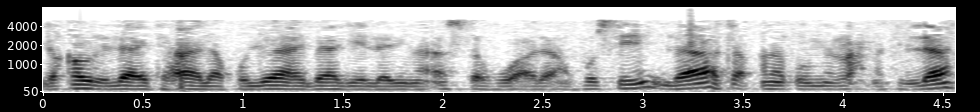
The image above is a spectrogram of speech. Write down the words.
لقول الله تعالى قل يا عبادي الذين أسرفوا على أنفسهم لا تقنطوا من رحمة الله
